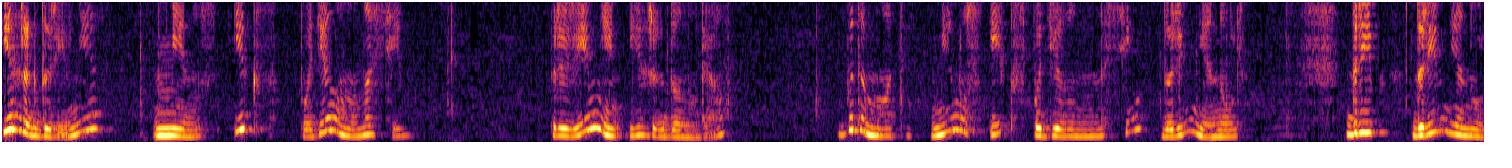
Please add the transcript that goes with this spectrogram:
y дорівнює мінус х поділено на 7. Прирівнюємо y до 0. Будемо мати мінус х поділено на 7 дорівнює 0. Дріб дорівнює 0,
